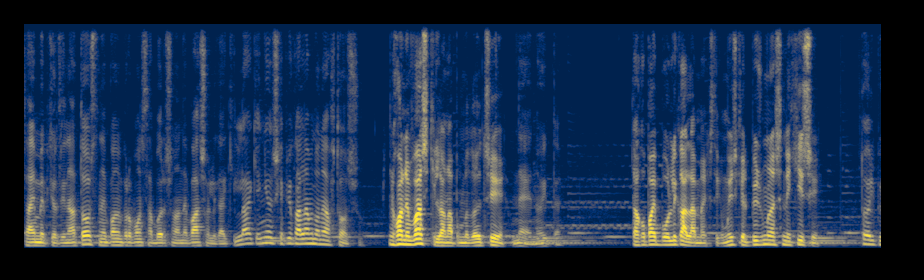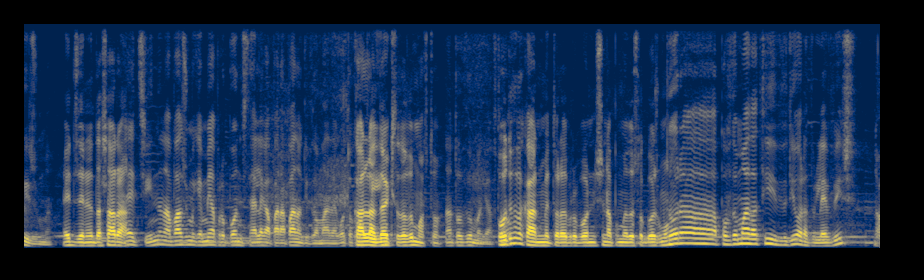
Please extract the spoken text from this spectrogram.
θα είμαι πιο δυνατός. Στην επόμενη προπόνηση θα μπορέσω να ανεβάσω λίγα κιλά και νιώθεις και πιο καλά με τον εαυτό σου. Έχω ανεβάσει κιλά να πούμε εδώ, έτσι. Ναι, εννοείται. Τα έχω πάει πολύ καλά μέχρι στιγμής και ελπίζουμε να συνεχίσει. Το ελπίζουμε. Έτσι δεν είναι τα Σάρα. Έτσι είναι να βάζουμε και μία προπόνηση, θα έλεγα παραπάνω τη βδομάδα. Εγώ το έχω Καλά, πει. εντάξει, θα το δούμε αυτό. Να το δούμε γι' αυτό. Πότε θα κάνουμε τώρα την προπόνηση, να πούμε εδώ στον κόσμο; Τώρα από εβδομάδα τι, τι ώρα δουλεύεις; Α,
